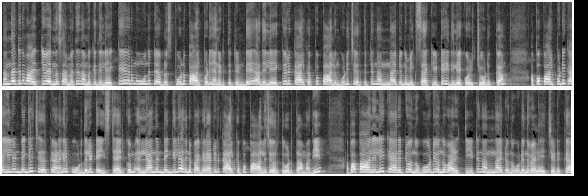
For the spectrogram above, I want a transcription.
നന്നായിട്ടൊന്ന് വഴറ്റി വരുന്ന സമയത്ത് നമുക്കിതിലേക്ക് ഒരു മൂന്ന് ടേബിൾ സ്പൂൺ പാൽപ്പൊടി ഞാൻ എടുത്തിട്ടുണ്ട്. അതിലേക്ക് ഒരു കാൽ കപ്പ് പാലും കൂടി ചേർത്തിട്ട് നന്നായിട്ടൊന്ന് മിക്സ് ആക്കിയിട്ട് ഇതിലേക്ക് ഒഴിച്ചു കൊടുക്കാം. അപ്പോൾ പാൽപ്പൊടി കയ്യിലുണ്ടെങ്കിൽ ചേർക്കുകയാണെങ്കിൽ കൂടുതൽ ടേസ്റ്റ് ആയിരിക്കും. അല്ലാന്നുണ്ടെങ്കിൽ അതിന് പകരമായിട്ട് ഒരു കാൽ കപ്പ് പാൽ ചേർത്ത് കൊടുത്താൽ മതി. അപ്പോൾ ആ പാലിൽ ക്യാരറ്റ് ഒന്നുകൂടി ഒന്ന് വഴറ്റിയിട്ട് നന്നായിട്ട് ഒന്നുകൂടി ഒന്ന് വിളയിച്ചെടുക്കുക.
